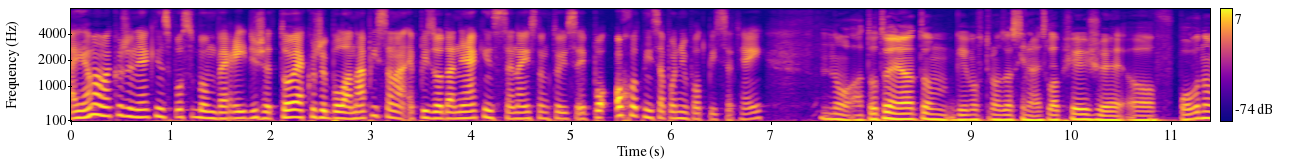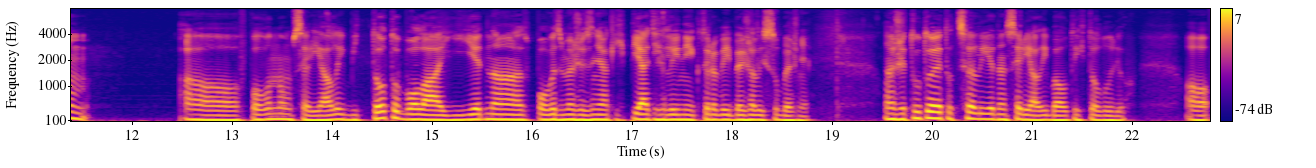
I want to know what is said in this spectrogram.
A ja mám akože nejakým spôsobom veriť, že to akože bola napísaná epizóda nejakým scenaristom, ktorý sa je po- ochotný sa pod ňu podpísať, hej. No a toto je na tom Game of Thrones asi najslabšie, že uh, v pôvodnom uh, v pôvodnom seriáli by toto bola jedna, povedzme, že z nejakých piatich línií, ktoré by bežali súbežne. Lenže tuto je to celý jeden seriál iba o týchto ľuďoch. Uh,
